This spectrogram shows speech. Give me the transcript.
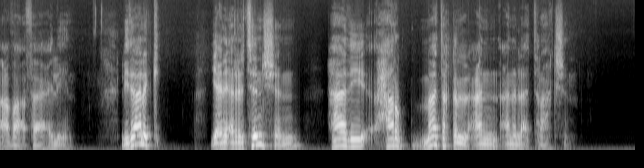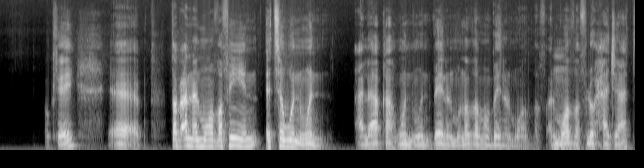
أعضاء فاعلين. لذلك يعني ال retention هذه حرب ما تقل عن عن ال attraction okay؟ آه طبعا الموظفين it's win win علاقة win win بين المنظم وبين الموظف. الموظف له حاجات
